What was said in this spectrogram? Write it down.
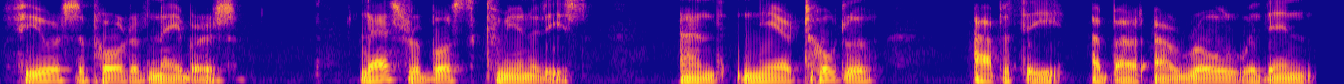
fewer supportive neighbours, less robust communities, and near total apathy about our role within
